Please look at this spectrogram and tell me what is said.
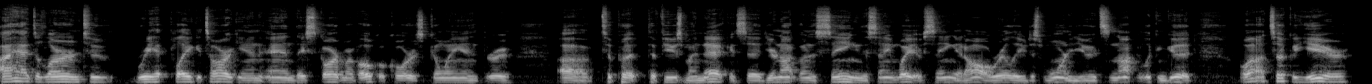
I had to learn to re- play guitar again, and they scarred my vocal cords going in through uh, to put to fuse my neck and said, "You're not going to sing the same way of singing at all. Really, just warning you, it's not looking good." Well, it took a year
